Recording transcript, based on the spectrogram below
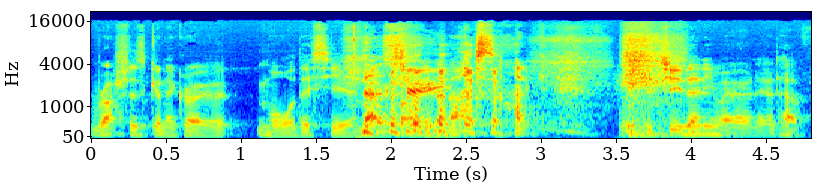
Russia's going to grow more this year and That's next true. than us. Like, we could choose anywhere and it would have.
